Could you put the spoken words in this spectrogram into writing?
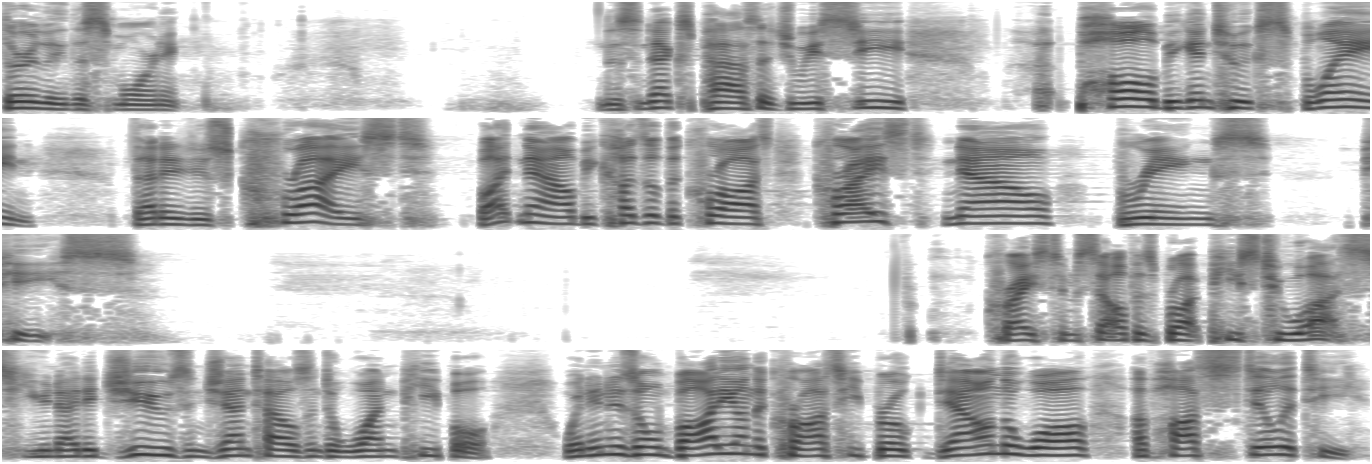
Thirdly, this morning, this next passage, we see Paul begin to explain that it is Christ, but now, because of the cross, Christ now brings peace. Christ himself has brought peace to us, he united Jews and Gentiles into one people. When in his own body on the cross, he broke down the wall of hostility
